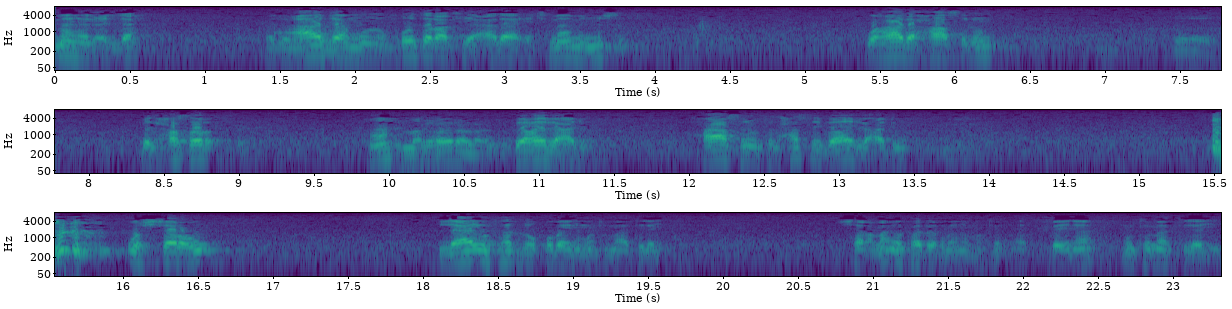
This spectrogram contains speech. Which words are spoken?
ما هي العلة؟ عدم القدرة على إتمام النسك. وهذا حاصل بالحصر ها؟ بغير العدو. حاصل في الحصر بغير العدو. والشرع لا يفرق بين متماثلين. الشرع ما يفرق بين بين متماثلين.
